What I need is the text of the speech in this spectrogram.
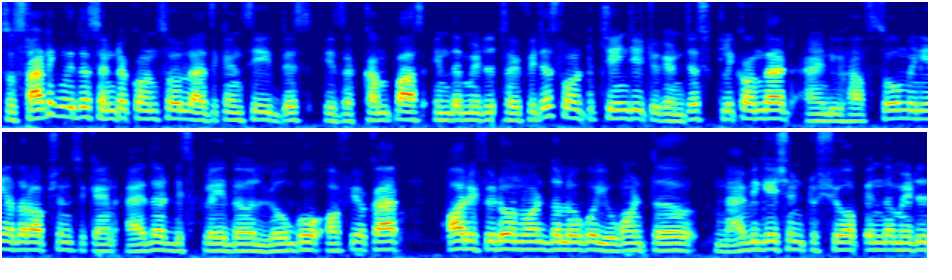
So starting with the center console as you can see this is a compass in the middle. So if you just want to change it you can just click on that and you have so many other options. You can either display the logo of your car or if you don't want the logo you want the navigation to show up in the middle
